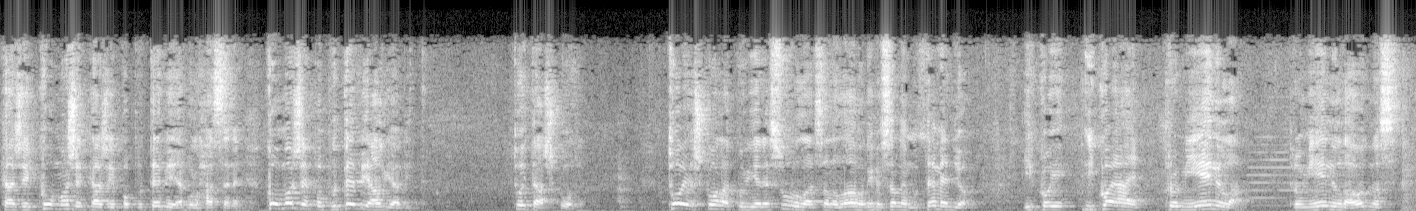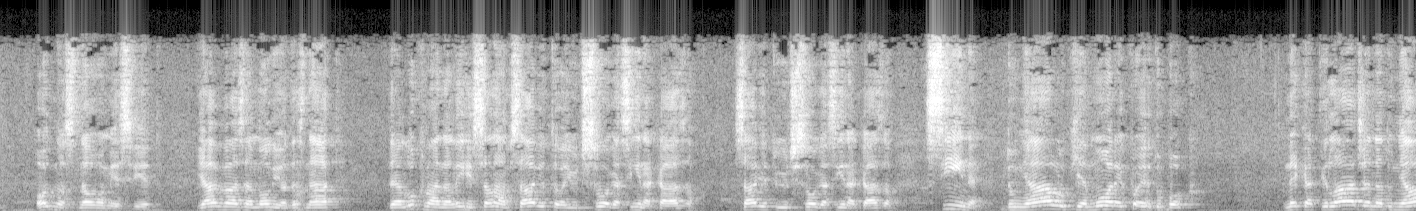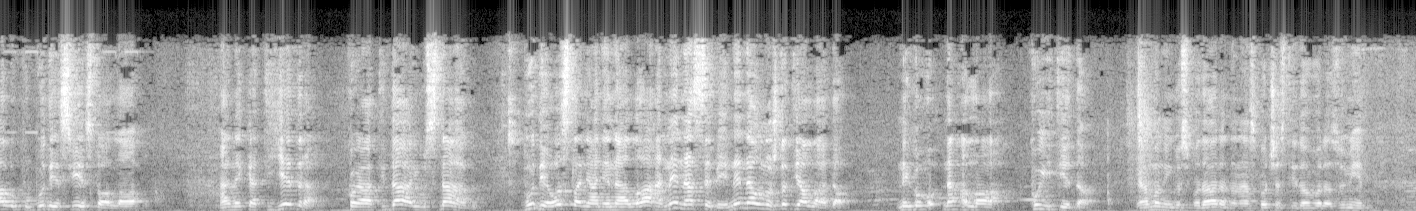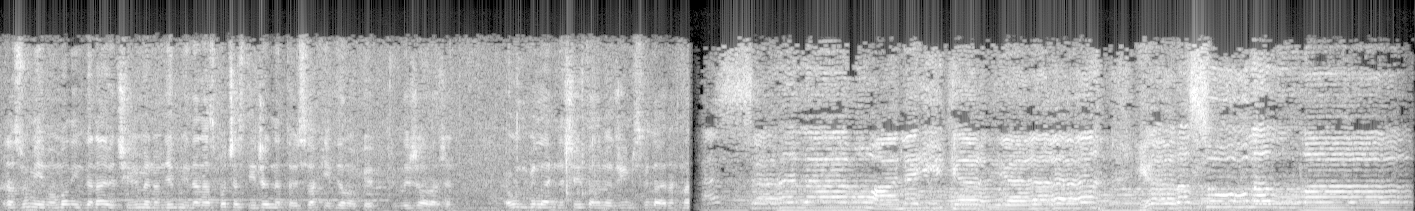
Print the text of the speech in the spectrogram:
Kaže, ko može, kaže, poput tebi Ebul Hasane, ko može poput tebi Alija biti? To je ta škola. To je škola koju je Resulullah sallallahu alaihi utemeljio i, koji, i koja je promijenila, promijenila odnos, odnos na ovom je svijetu. Ja bih vas zamolio da znate da je Lukman alihi salam savjetovajući svoga sina kazao, savjetujući svoga sina kazao, sine, Dunjaluk je more koje je duboko. Neka ti lađa na Dunjaluku bude svijest o Allahu a neka ti jedra koja ti daju snagu bude oslanjanje na Allaha, ne na sebe, ne na ono što ti Allah dao, nego na Allah koji ti je dao. Ja molim gospodara da nas počasti dobro razumijem, razumijemo, molim ga najvećim imenom njegovim da nas počasti dženeta i svakim djelom koje približava dženeta. أعوذ بالله من الشيطان الرجيم بسم الله الرحمن الرحيم السلام عليك يا يا رسول الله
